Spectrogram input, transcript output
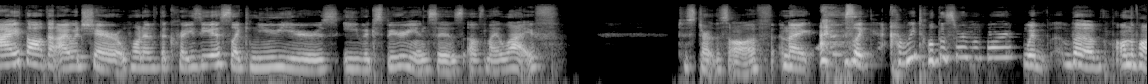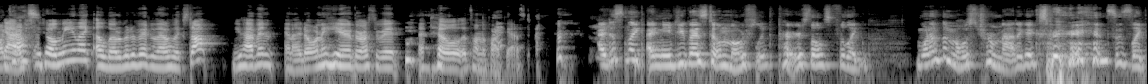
I thought that I would share one of the craziest like New Year's Eve experiences of my life to start this off. And I, I was like, have we told this story before with the on the podcast? Yeah, she told me like a little bit of it, and I was like, "Stop! You haven't," and I don't want to hear the rest of it until it's on the podcast. I just like I need you guys to emotionally prepare yourselves for like one of the most traumatic experiences. Like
